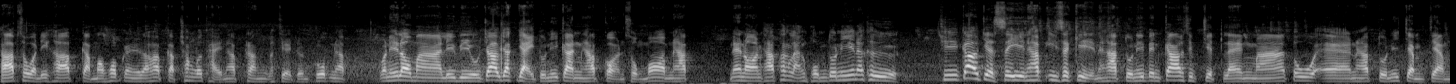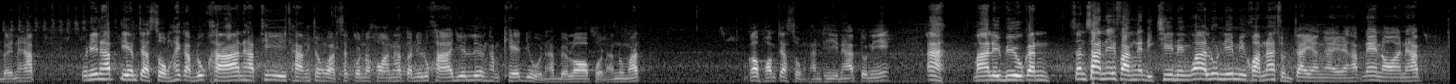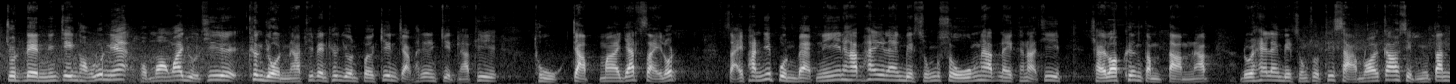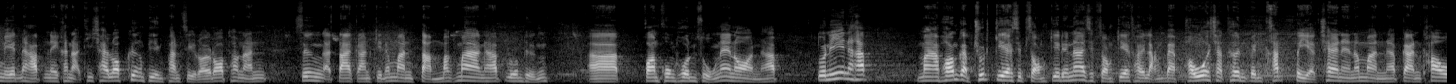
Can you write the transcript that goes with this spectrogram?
ครับ สวัสดีครับ กลับมาพบกันอีกแล้วครับ กับช่องรถไถนะครับคลังเกษตรยนต์กรุ๊ปนะครับ วันนี้เรามารีวิวเจ้ายักษ์ใหญ่ตัวนี้กันครับ ก่อนส่งมอบนะครับ แน่นอนครับ ข้างหลังผมตัวนี้นะคือ T97C นะครับอีสกินะครับ ตัวนี้เป็น 97 แรงม้า ตู้แอร์นะครับ ตัวนี้แจ่มๆเลยนะครับ ตัวนี้นะครับ เตรียมจัดส่งให้กับลูกค้านะครับ ที่ทางจังหวัดสกลนครนะครับ ตอนนี้ลูกค้ายื่นเรื่องทำเคสอยู่นะครับ เดี๋ยวรอผลอนุมัติ ก็พร้อมจะส่งทันทีนะครับ ตัวนี้ อะ มารีวิวกันสั้น ๆ ให้ฟังกันอีกทีหนึ่งว่ารุ่นนี้มีความน่าสนใจยังไงนะครับ แน่นอนนะครับ จุดเด่นจริง ๆ ของรุ่นนี้ผมมองว่าอยู่ที่เครื่องยนต์นะครับที่เป็นเครื่องยนต์เปอร์กินจากประเทศอังกฤษนะครับที่ถูกจับมายัดใส่รถสายพันธุ์ญี่ปุ่นแบบนี้นะครับให้แรงบิดสูงๆนะครับในขณะที่ใช้รอบเครื่องต่ำๆนะครับโดยให้แรงบิดสูงสุดที่ 390 นิวตันเมตรนะครับในขณะที่ใช้รอบเครื่องเพียง 1,400 รอบเท่านั้น ซึ่งอัตราการกินน้ำมันต่ำมากๆนะครับรวมถึงความคงทนสูงแน่นอนนะครับตัวนี้นะครับมาพร้อมกับชุดเกียร์ 12 เกียร์เดินหน้า 12 เกียร์ถอยหลังแบบ power shuttle เป็นคัดเปียกแช่ในน้ำมันนะครับการเข้า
